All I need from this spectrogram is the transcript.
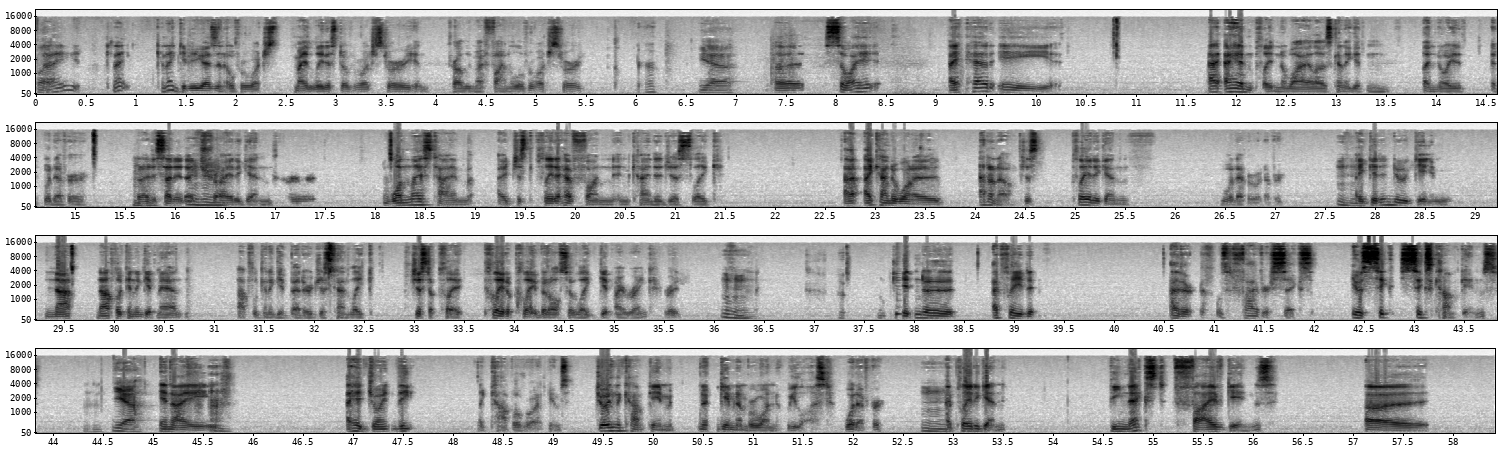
but I can I can I give you guys an Overwatch, my latest Overwatch story, and probably my final Overwatch story. Sure. yeah Uh, so I, I had a, I, I hadn't played in a while. I was kind of getting annoyed at whatever, but I Mhm. decided I'd Mhm. try it again for one last time. I just play to have fun and kind of just like, I, I kind of want to, I don't know, just play it again. Whatever, whatever. Mhm. I get into a game, not not looking to get mad, not looking to get better, just kind of like just a play, play to play, but also like get my rank right Mhm. get into I played either was it five or six? It was six six comp games, yeah and I I had joined the like comp Overwatch games. Joined the comp game game number one. We lost. Whatever. Mhm. I played again. The next five games, uh,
